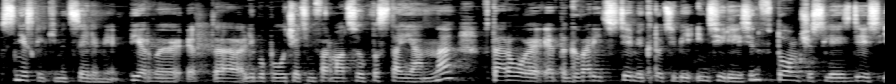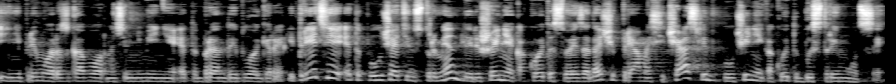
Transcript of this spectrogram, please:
с несколькими целями. Первое – это либо получать информацию постоянно. Второе – это говорить с теми, кто тебе интересен, в том числе здесь и не прямой разговор, но тем не менее это бренды и блогеры. И третье – это получать инструмент для решения какой-то своей задачи прямо сейчас, либо получения какой-то быстрой эмоции.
